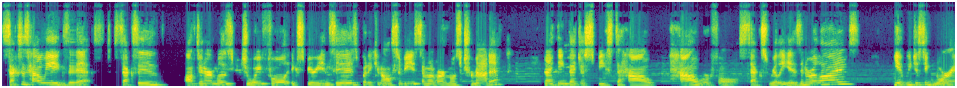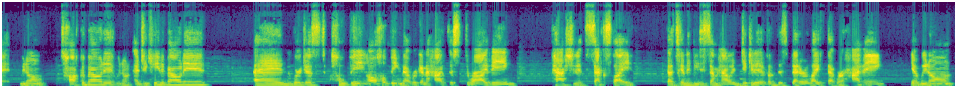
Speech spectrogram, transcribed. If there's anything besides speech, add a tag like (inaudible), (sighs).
sex is how we exist. Sex is often our most joyful experiences, but it can also be some of our most traumatic. And I think that just speaks to how powerful sex really is in our lives. Yet we just ignore it. We don't talk about it. We don't educate about it. And we're just hoping, all hoping that we're going to have this thriving, passionate sex life that's going to be somehow indicative of this better life that we're having. Yet we don't,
